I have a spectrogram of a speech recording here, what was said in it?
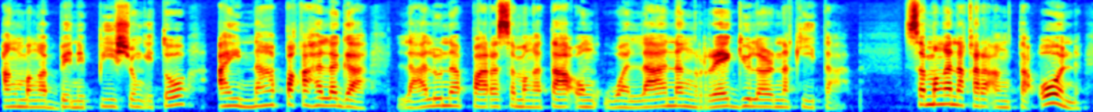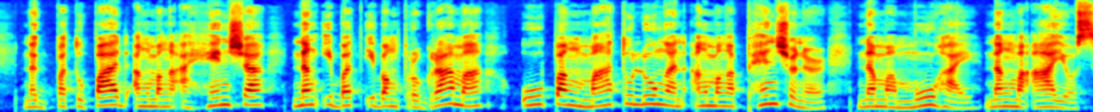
Ang mga benepisyong ito ay napakahalaga lalo na para sa mga taong wala ng regular na kita. Sa mga nakaraang taon, nagpatupad ang mga ahensya ng iba't ibang programa upang matulungan ang mga pensioner na mamuhay ng maayos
